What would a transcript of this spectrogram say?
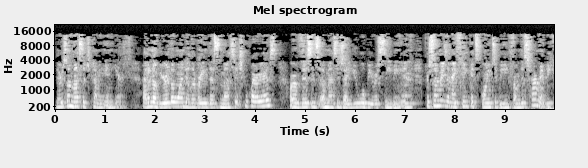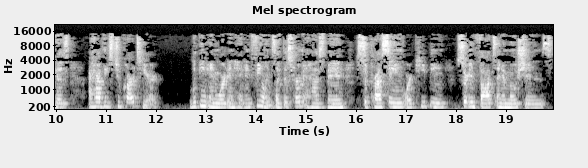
There's a message coming in here. I don't know if you're the one delivering this message, Aquarius, or if this is a message that you will be receiving. And for some reason, I think it's going to be from this hermit because I have these two cards here. Looking inward and hidden feelings. Like this hermit has been suppressing or keeping certain thoughts and emotions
